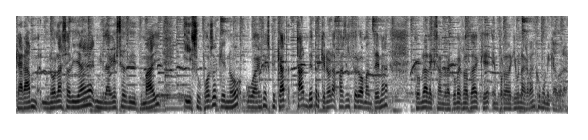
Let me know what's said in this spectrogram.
Caram, no la sabia ni l'hagués dit mai i suposo que no ho hagués explicat tan bé perquè no era fàcil fer-ho amb antena com l'Alexandra, com es nota que hem portat aquí una gran comunicadora.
